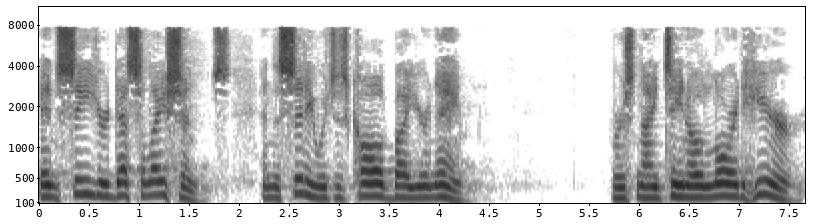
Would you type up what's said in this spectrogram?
and see your desolations and the city which is called by your name. Verse 19, O Lord, hear.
